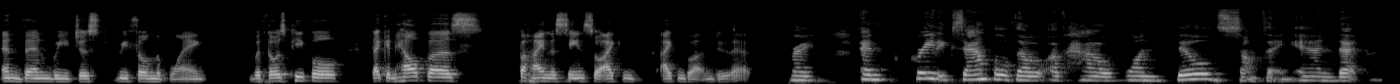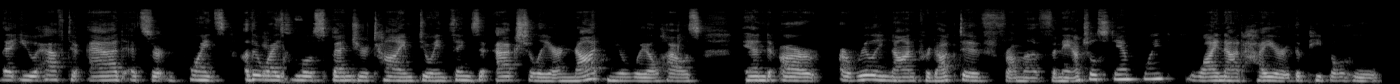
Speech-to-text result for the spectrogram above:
and then we just we fill in the blank with those people that can help us behind the scenes so I can I can go out and do that. Right. And great example though of how one builds something and that that you have to add at certain points. Otherwise you will spend your time doing things that actually are not in your wheelhouse and are are really non-productive from a financial standpoint. Why not hire the people who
